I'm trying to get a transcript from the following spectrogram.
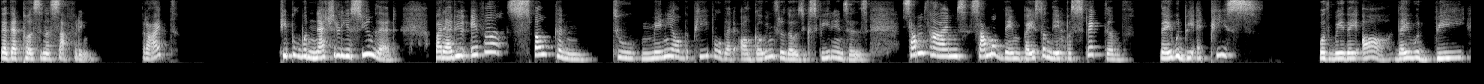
that that person is suffering right people would naturally assume that but have you ever spoken to many of the people that are going through those experiences sometimes some of them based on their perspective they would be at peace with where they are. They would be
